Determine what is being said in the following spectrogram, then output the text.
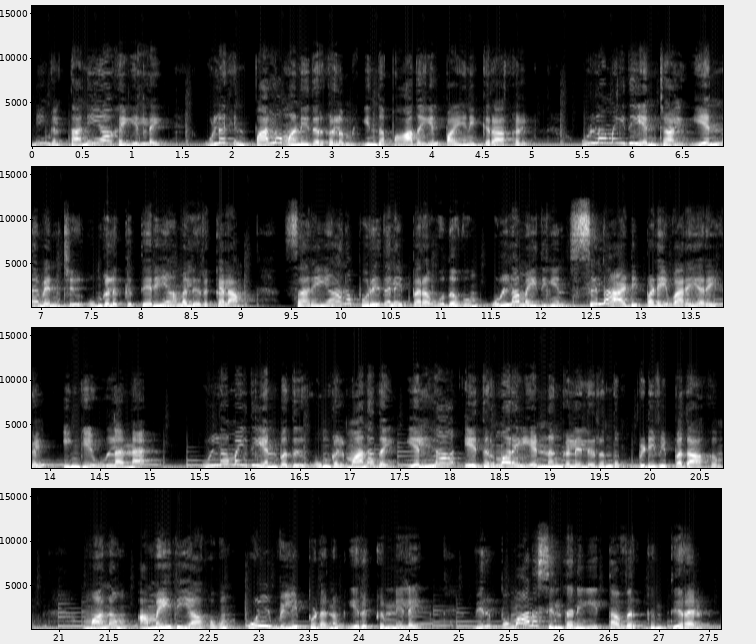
நீங்கள் தனியாக இல்லை. உலகின் பல மனிதர்களும் இந்த பாதையில் பயணிக்கிறார்கள். உள்ளமைதி என்றால் என்னவென்று உங்களுக்கு தெரியாமல் இருக்கலாம். சரியான புரிதலை பெற உதவும் உள்ளமைதியின் சில அடிப்படை வரையறைகள் இங்கே உள்ளன. உள்ளமைதி என்பது உங்கள் மனதை எல்லா எதிர்மறை எண்ணங்களிலிருந்தும் விடுவிப்பதாகும். மனம் அமைதியாகவும் உள் விழிப்புடனும் இருக்கும் நிலை. விருப்பமான சிந்தனையை தவிர்க்கும் திறன்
